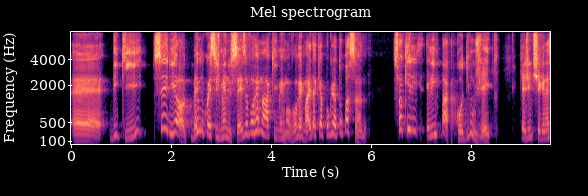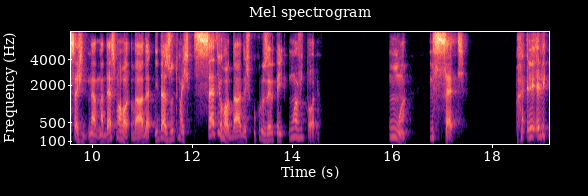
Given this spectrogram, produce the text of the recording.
é, de que seria, ó, mesmo com esses menos seis, eu vou remar aqui, meu irmão, vou remar e daqui a pouco já tô passando. Só que ele, ele empacou de um jeito que a gente chega nessas, na, na décima rodada e das últimas sete rodadas, o Cruzeiro tem uma vitória. Uma em sete. Ele, ele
